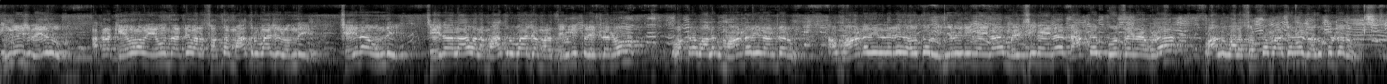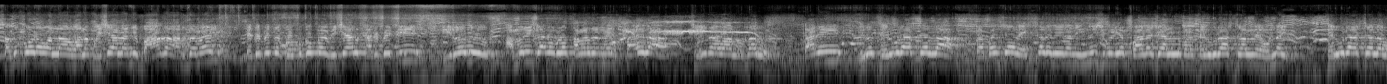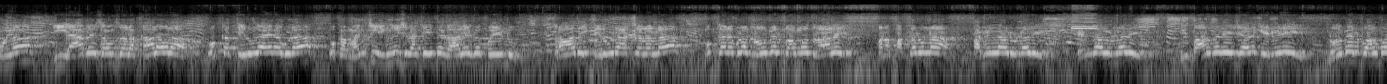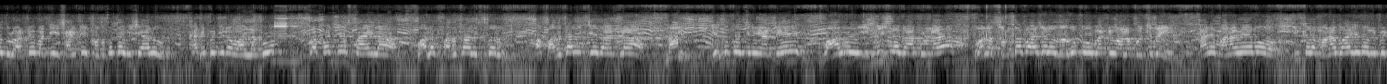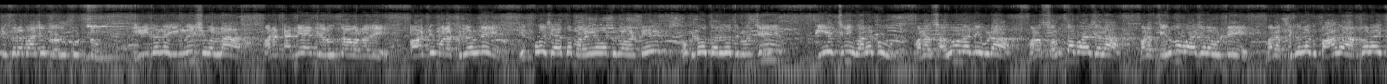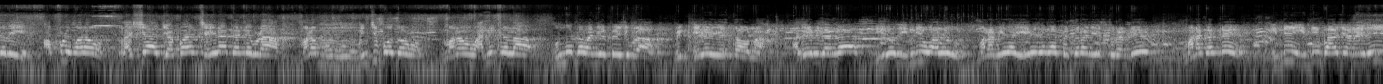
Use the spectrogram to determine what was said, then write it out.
ఇంగ్లీష్ లేదు. అక్కడ కేవలం ఏముందంటే వాళ్ళ సొంత మాతృభాషలు ఉంది. చైనా ఉంది. చైనాలో వాళ్ళ మాతృభాష మన తెలుగు ఇక్కడ ఎట్లనో ఒక్క వాళ్ళకు మాండరిన్ అంటారు. ఆ మాండరిన్లోనే చదువుతారు. ఇంజనీరింగ్ అయినా మెడిసిన్ అయినా డాక్టర్ కోర్స్ అయినా కూడా వాళ్ళు వాళ్ళ సొంత భాషనే చదువుకుంటారు. చదువుకోవడం వల్ల వాళ్ళకు విషయాలన్నీ బాగా అర్థమై పెద్ద పెద్ద గొప్ప గొప్ప విషయాలు కనిపెట్టి ఈరోజు అమెరికాను కూడా తలదన్నే స్థాయిలో చైనా వాళ్ళు ఉన్నారు. కానీ ఈరోజు తెలుగు రాష్ట్రాల్లో ప్రపంచంలో ఎక్కడ లేనని ఇంగ్లీష్ మీడియం పాఠశాలలు మన తెలుగు రాష్ట్రాలనే ఉన్నాయి. తెలుగు రాష్ట్రాల్లో ఉన్న ఈ యాభై సంవత్సరాల కాలంలో ఒక్క తెలుగు ఆయన కూడా ఒక మంచి ఇంగ్లీష్ రచయిత కాలేకపోయిండు తర్వాత ఈ తెలుగు రాష్ట్రాలలో ఒక్కడ కూడా నోబెల్ బహుమతి రాలే. మన పక్కనున్న తమిళనాడు ఉన్నది బెంగాల్ ఉన్నది ఈ భారతదేశానికి ఎనిమిది నోబెల్ బహుమతులు అంటే మంచి సైంటిస్ట్ కొత్త కొత్త విషయాలు కనిపెట్టిన వాళ్ళకు ప్రపంచ స్థాయిలో వాళ్ళకు పథకాలు ఇస్తారు. ఆ పథకాలు ఇచ్చే దాంట్లో నా ఎందుకు వచ్చినాయి అంటే వాళ్ళు ఇంగ్లీష్లో కాకుండా వాళ్ళ సొంత భాషలో చదువుకోబట్టి వాళ్ళకు వచ్చినాయి. కానీ మనమేమో ఇక్కడ మన భాషను వదిలిపెట్టి ఇతర భాషలు చదువుకుంటున్నాం. ఈ విధంగా ఇంగ్లీష్ వల్ల మనకు అన్యాయం జరుగుతూ ఉన్నది. కాబట్టి మన పిల్లల్ని ఎక్కువ శాతం మనం ఏమంటున్నాం అంటే ఒకటో తరగతి నుంచి పిహెచ్డి వరకు మన చదువులన్నీ కూడా మన సొంత భాషల మన తెలుగు భాషలో ఉంటే మన పిల్లలకు బాగా అర్థమవుతుంది. అప్పుడు మనం రష్యా జపాన్ చైనా కంటే కూడా మనం మించిపోతాం. మనం అన్నిట్లలో ముందుంటామని చెప్పేసి కూడా మీకు తెలియజేస్తా ఉన్నా. అదేవిధంగా ఈరోజు హిందీ వాళ్ళు మన మీద ఏ విధంగా పెత్తనం చేస్తున్నారంటే మనకంటే హిందీ హిందీ భాష అనేది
